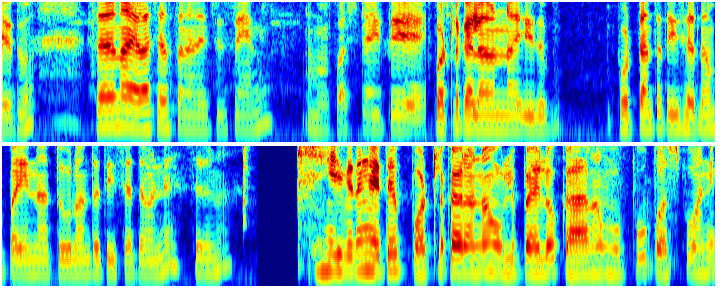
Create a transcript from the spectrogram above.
లేదు. సరేనా ఎలా చేస్తానని చూసేయండి. ఫస్ట్ అయితే పొట్లకాయలు ఉన్న ఇది పొట్టంతా తీసేద్దాం పైన తోలు అంతా తీసేద్దామండి. సరేనా? ఈ విధంగా అయితే పొట్లకాయలను ఉల్లిపాయలు కారం ఉప్పు పసుపు అన్నీ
